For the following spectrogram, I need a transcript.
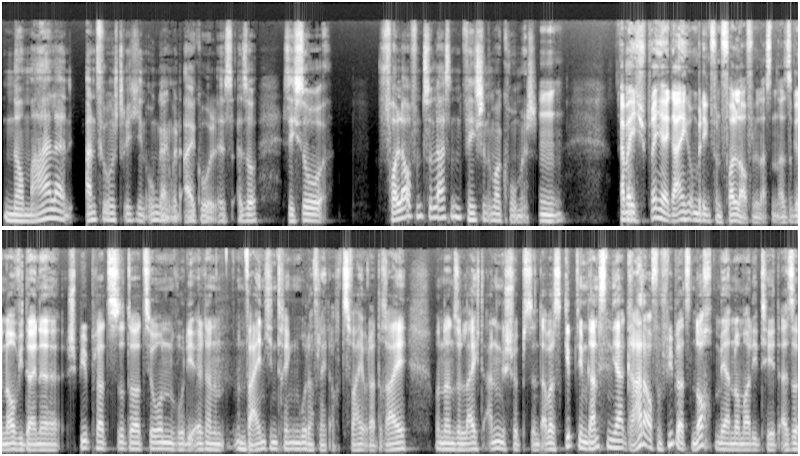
normaler, in Anführungsstrichen, Umgang mit Alkohol ist. Also sich so volllaufen zu lassen, finde ich schon immer komisch. Mhm. Aber ich spreche ja gar nicht unbedingt von volllaufen lassen. Also genau wie deine Spielplatzsituation, wo die Eltern ein Weinchen trinken oder vielleicht auch zwei oder drei und dann so leicht angeschwipst sind. Aber es gibt dem ganzen Jahr gerade auf dem Spielplatz noch mehr Normalität. Also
